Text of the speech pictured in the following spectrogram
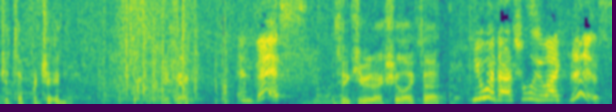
get that for Jaden. What do you think? And this. You think he would actually like that? He would actually like this.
